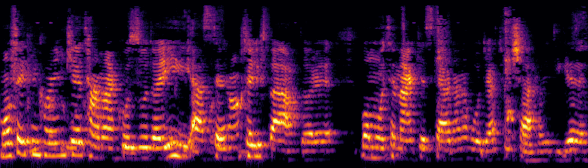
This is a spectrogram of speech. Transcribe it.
ما فکر می‌کنیم که تمرکز زدایی از تهران خیلی فرق داره با متمرکز کردن قدرت توی شهرهای دیگه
